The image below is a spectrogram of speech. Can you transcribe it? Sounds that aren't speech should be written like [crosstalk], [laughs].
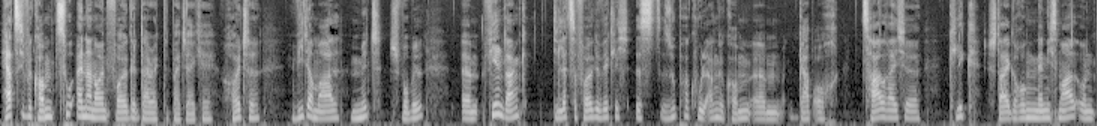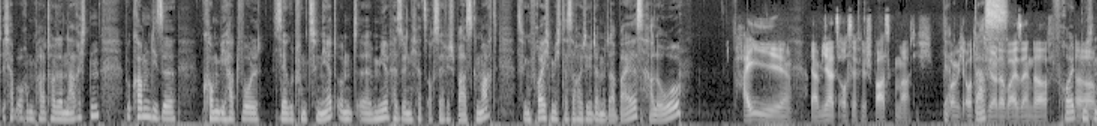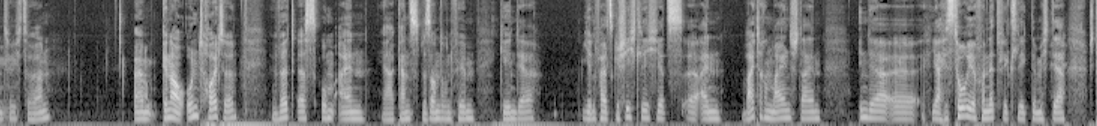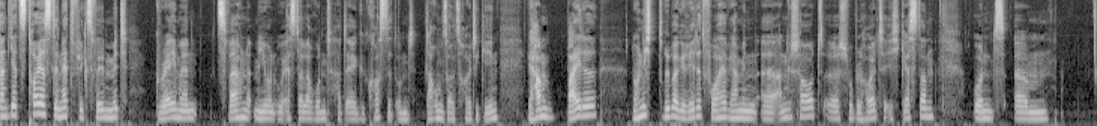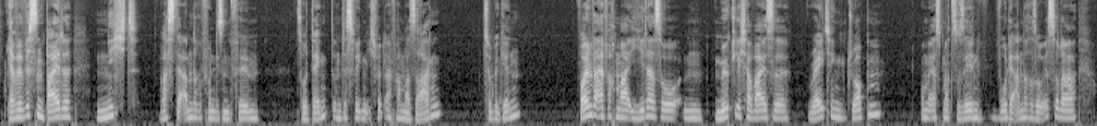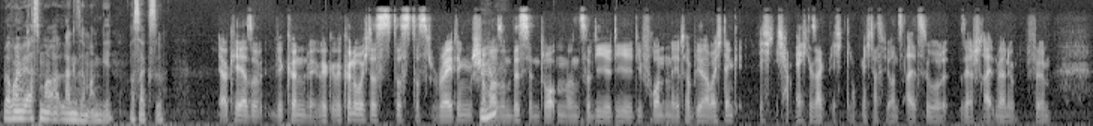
Herzlich willkommen zu einer neuen Folge Directed by JK. Heute wieder mal mit Schwubbel. Ähm, vielen Dank. Die letzte Folge wirklich ist super cool angekommen. Ähm, gab auch zahlreiche Klicksteigerungen, nenne ich es mal. Und ich habe auch ein paar tolle Nachrichten bekommen. Diese Kombi hat wohl sehr gut funktioniert und äh, mir persönlich hat es auch sehr viel Spaß gemacht. Deswegen freue ich mich, dass er heute wieder mit dabei ist. Hallo. Hi. Ja, mir hat es auch sehr viel Spaß gemacht. Ich Ja, freue mich auch, dass ich das wieder dabei sein darf. Freut mich Ähm, natürlich zu hören. Ähm, Genau, und heute wird es um einen ja, ganz besonderen Film gehen, der jedenfalls geschichtlich jetzt äh, einen weiteren Meilenstein in der äh, ja, Historie von Netflix legt, nämlich der stand jetzt teuerste Netflix-Film mit Greyman. 200 Millionen US-Dollar rund hat er gekostet und darum soll es heute gehen. Wir haben beide noch nicht drüber geredet vorher. Wir haben ihn äh, angeschaut, äh, Schwubbel heute, ich gestern. Und ähm, ja, wir wissen beide nicht, was der andere von diesem Film so denkt. Und deswegen, ich würde einfach mal sagen, zu Beginn, wollen wir einfach mal jeder so ein möglicherweise Rating droppen, um erstmal zu sehen, wo der andere so ist? Oder, oder wollen wir erstmal langsam angehen? Was sagst du? Ja, okay, also wir können, wir, wir können ruhig das, das, das Rating schon Mhm. mal so ein bisschen droppen und so die, die, die Fronten etablieren, aber ich denke, ich, ich habe ehrlich gesagt, ich glaube nicht, dass wir uns allzu sehr streiten werden über den Film.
